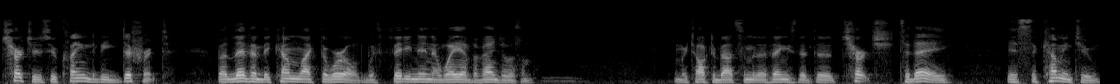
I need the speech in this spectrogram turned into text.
churches who claim to be different but live and become like the world with fitting in a way of evangelism. And we talked about some of the things that the church today is succumbing to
